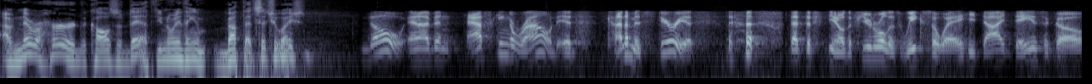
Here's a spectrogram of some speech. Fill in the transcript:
I've never heard the cause of death. Do you know anything about that situation? No, and I've been asking around. It's kind of mysterious that the you know the funeral is weeks away. He died days ago,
